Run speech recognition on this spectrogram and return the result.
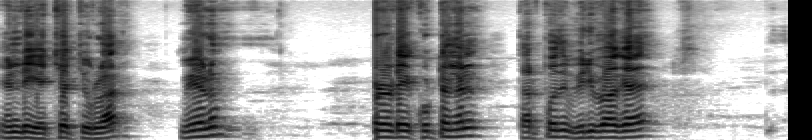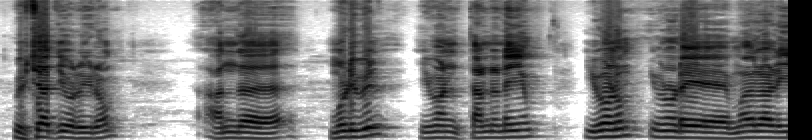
என்று எச்சரித்துள்ளார். மேலும் இவனுடைய குற்றங்கள் தற்போது விரிவாக விசாரித்து வருகிறோம். அந்த முடிவில் இவன் தண்டனையும் இவனும் இவனுடைய முதலாளி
